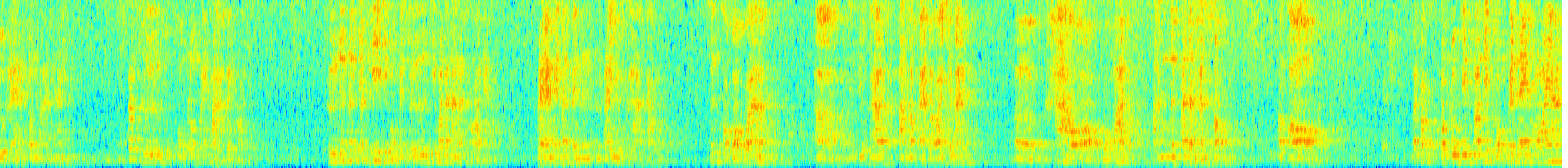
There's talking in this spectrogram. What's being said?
ดูแลต้นไม้ให้ ก็คือผมลงไม้ป่าไปก่อน คือเนื่องจากที่ที่ผมไปซื้อที่วัฒนานครเนี่ย แปลงนี้มันเป็นไร่ยูคาเก่า ซึ่งขาบอกว่าอ่อยูคาตันละแปดร้อยใช่ไหมข้าวออกผมว่าตันหนึ่งน่าจะพันสองเอาตอออกแล้วก็บำรุงดินตอนที่ผมเป็นในห้อยฮะ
